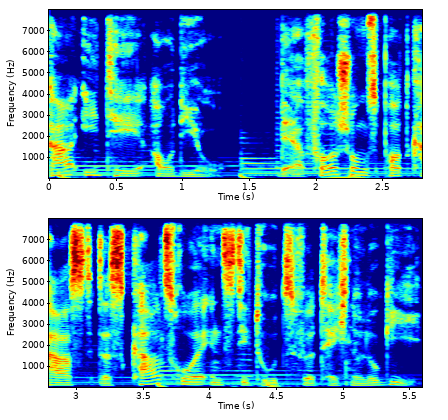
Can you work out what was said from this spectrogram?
KIT Audio, der Forschungspodcast des Karlsruher Instituts für Technologie.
